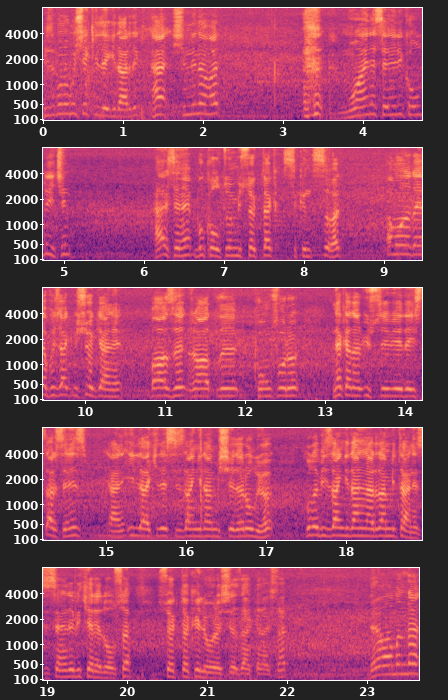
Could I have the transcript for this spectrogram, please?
Biz bunu bu şekilde giderdik. Ha, şimdi ne var? Muayene senelik olduğu için her sene bu koltuğun bir söktak sıkıntısı var. Ama ona da yapacak bir şey yok yani. Bazı rahatlığı, konforu ne kadar üst seviyede isterseniz yani illaki de sizden giden bir şeyler oluyor. Bu da bizden gidenlerden bir tanesi. Senede bir kere de olsa sök takıyla uğraşacağız arkadaşlar. Devamında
